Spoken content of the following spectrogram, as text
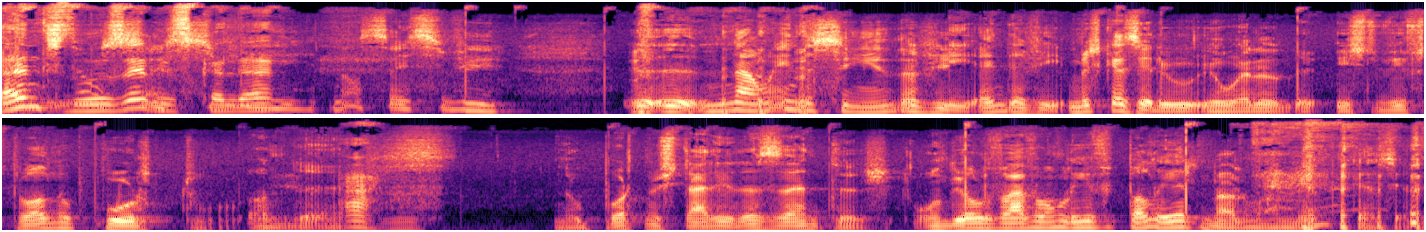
Antes do Eusébio, se calhar. vi, não sei se vi. Eh, não, ainda sim, ainda vi, ainda vi. Mas quer dizer, eu, eu era, isto vi futebol no Porto, onde, Ah. No Porto, no Estádio das Antas, onde eu levava um livro para ler, normalmente, quer dizer,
